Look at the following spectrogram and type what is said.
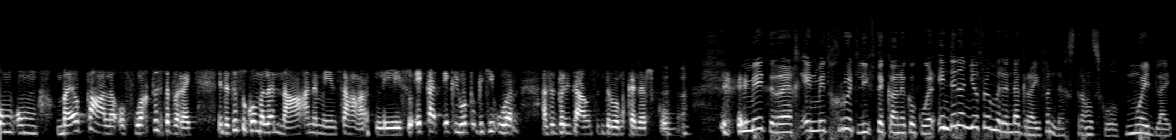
om om mylpale of hoogtes te bereik en dit is hoekom hulle na aan 'n mens se hart lê. So ek kan ek loop 'n bietjie oor as dit by die Down syndroom kinders kom. met reg en met groot liefde kan ek ook hoor. En dit dan juffrou Marinda Grey van Ligstraal skool. Mooi bly.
